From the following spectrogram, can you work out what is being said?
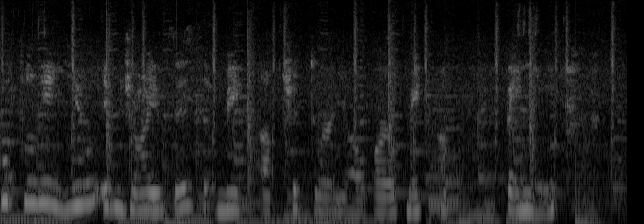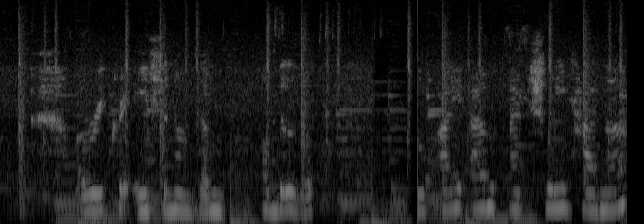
hopefully you enjoy this makeup tutorial or makeup thingy. A recreation of the of the look. So i am actually hannah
